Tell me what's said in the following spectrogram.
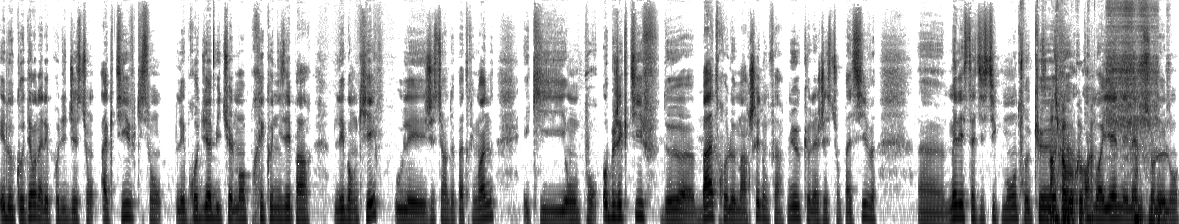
Et de l'autre côté, on a les produits de gestion active qui sont les produits habituellement préconisés par les banquiers ou les gestionnaires de patrimoine et qui ont pour objectif de euh, battre le marché, donc faire mieux que la gestion passive. Euh, mais les statistiques montrent que en moyenne et même sur le long,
